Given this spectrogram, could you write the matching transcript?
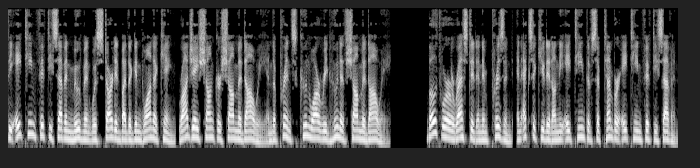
The 1857 movement was started by the Gondwana king, Rajay Shankar Shah Mahdawi and the prince Kunwar Raghunath Shah Mahdawi. Both were arrested and imprisoned, and executed on 18 September 1857.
